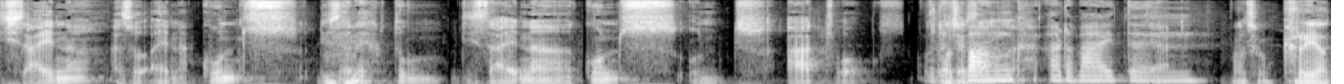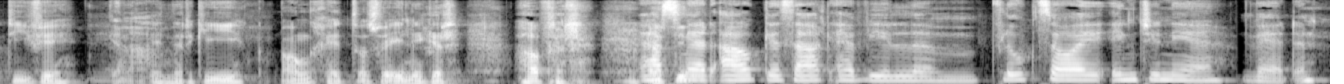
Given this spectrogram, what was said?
Designer, also eine Kunst, diese Richtung, Designer, Kunst und Artworks. Oder Bank arbeiten. Also kreative Genau. Energie, Bank etwas weniger, aber Er hat mir auch gesagt, er will ähm, Flugzeugingenieur werden.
